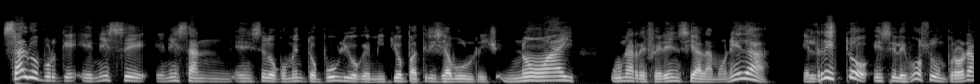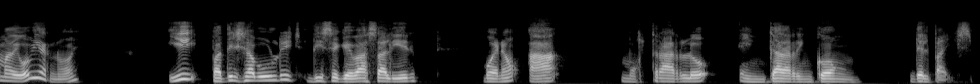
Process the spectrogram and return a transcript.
salvo porque en ese, en, en ese documento público que emitió Patricia Bullrich no hay una referencia a la moneda, el resto es el esbozo de un programa de gobierno. ¿eh? Y Patricia Bullrich dice que va a salir, bueno, a mostrarlo en cada rincón del país.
